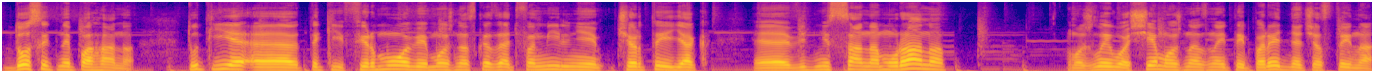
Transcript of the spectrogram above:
досить непогано. Тут є е, такі фірмові, можна сказати, фамільні черти, як е, від Nissan Murano. Можливо, ще можна знайти передня частина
